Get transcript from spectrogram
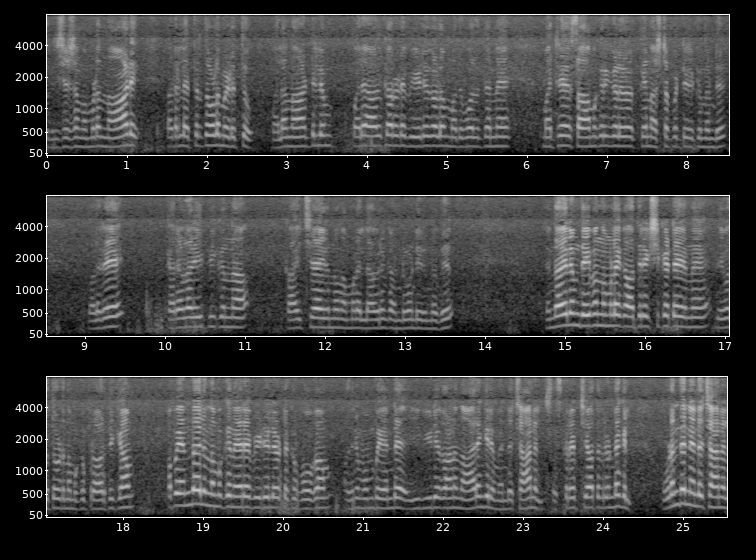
അതിനുശേഷം നമ്മുടെ നാട് കടൽ എത്രത്തോളം എടുത്തു? പല നാട്ടിലും പല ആൾക്കാരുടെ വീടുകളും അതുപോലെ തന്നെ മറ്റ് സാമഗ്രികളൊക്കെ നഷ്ടപ്പെട്ടിരിക്കുന്നുണ്ട്. വളരെ കരളറിയിപ്പിക്കുന്ന കാഴ്ചയായിരുന്നു നമ്മളെല്ലാവരും കണ്ടുകൊണ്ടിരുന്നത്. എന്തായാലും ദൈവം നമ്മളെ കാത്തുരക്ഷിക്കട്ടെ എന്ന് ദൈവത്തോട് നമുക്ക് പ്രാർത്ഥിക്കാം. അപ്പോൾ എന്തായാലും നമുക്ക് നേരെ വീഡിയോയിലോട്ടൊക്കെ പോകാം. അതിനു മുമ്പ് എന്റെ ഈ വീഡിയോ കാണുന്ന ആരെങ്കിലും എന്റെ ചാനൽ സബ്സ്ക്രൈബ് ചെയ്യാത്തവരുണ്ടെങ്കിൽ ഉടൻ തന്നെ എന്റെ ചാനൽ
